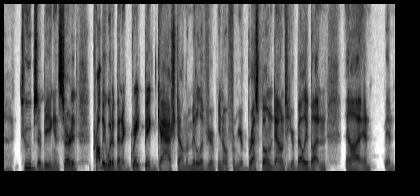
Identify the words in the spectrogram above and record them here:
uh, tubes are being inserted probably would have been a great big gash down the middle of your you know from your breastbone down to your belly button uh, and and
